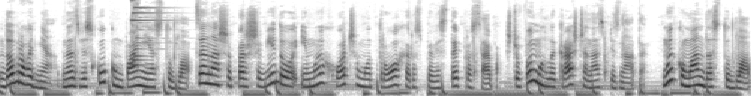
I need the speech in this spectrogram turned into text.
Доброго дня! На зв'язку компанія Студла. Це наше перше відео, і ми хочемо трохи розповісти про себе, щоб ви могли краще нас пізнати. Ми команда Студлаб,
